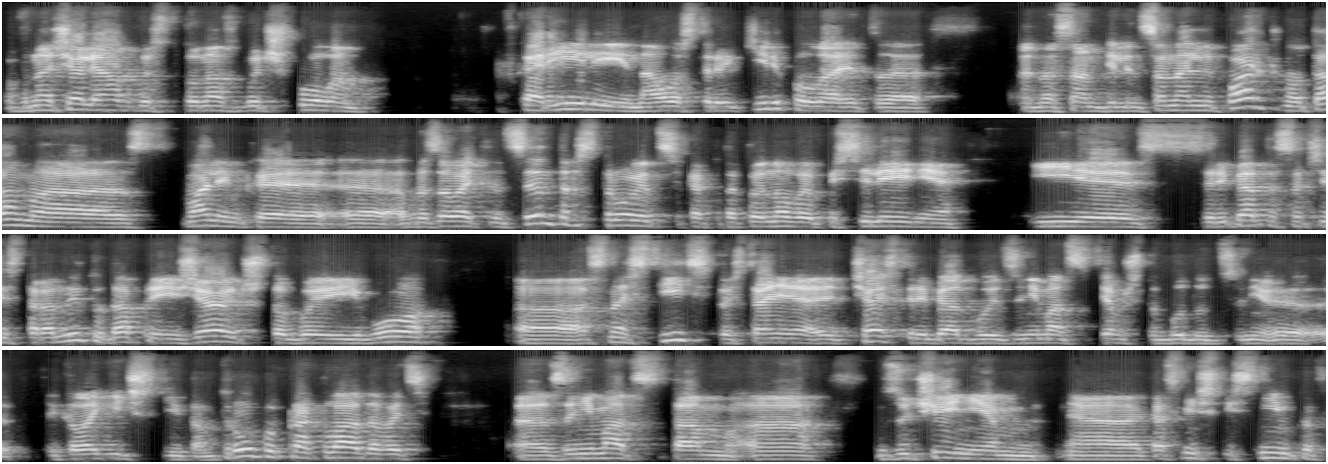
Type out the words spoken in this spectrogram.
в начале августа у нас будет школа в Карелии на острове Кирпола. Это на самом деле национальный парк, но там э, маленький э, образовательный центр строится, как такое новое поселение, и ребята со всей страны туда приезжают, чтобы его э, оснастить. То есть они, часть ребят будет заниматься тем, что будут э, экологические там, тропы прокладывать, э, заниматься там э, изучением э, космических снимков,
